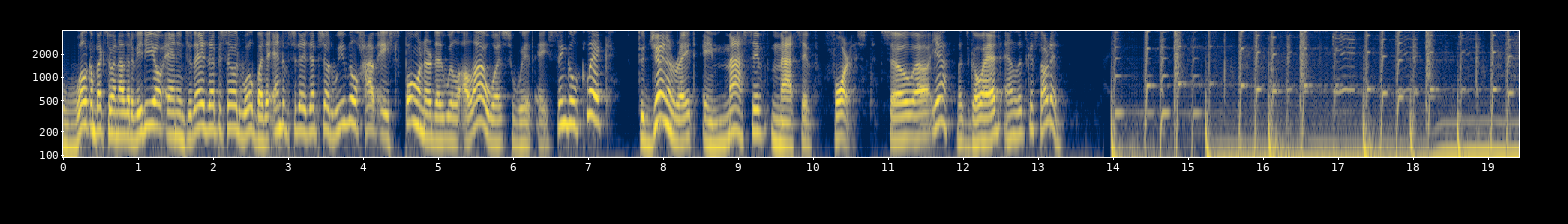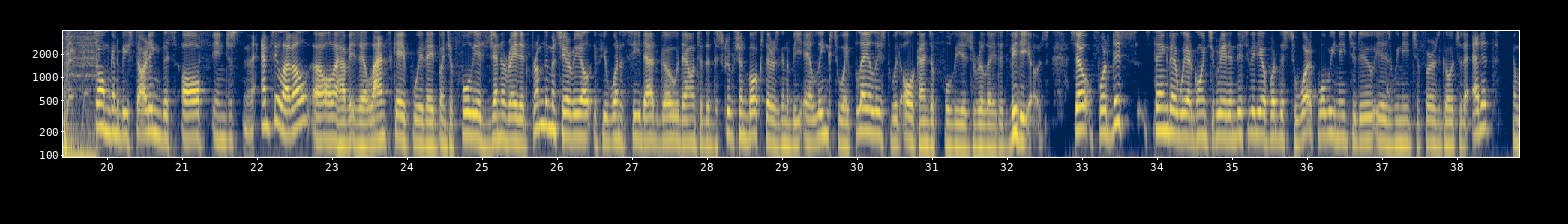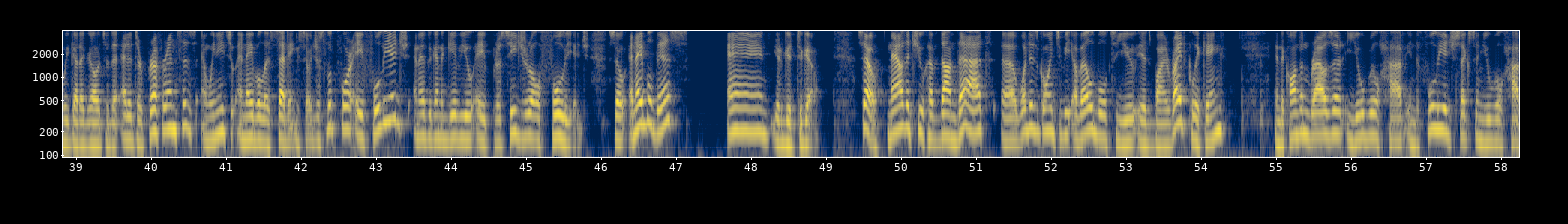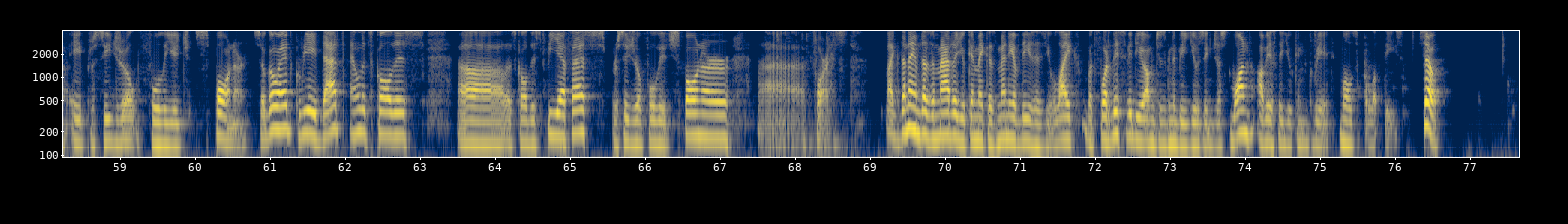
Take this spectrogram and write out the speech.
Welcome back to another video and in today's episode, well by the end of today's episode we will have a spawner that will allow us with a single click to generate a massive massive forest. So uh, yeah, let's go ahead and let's get started. So I'm going to be starting this off in just an empty level. Uh, all I have is a landscape with a bunch of foliage generated from the material. If you want to see that, go down to the description box. There is going to be a link to a playlist with all kinds of foliage related videos. So for this thing that we are going to create in this video, for this to work, what we need to do is we need to first go to the edit and we got to go to the editor preferences and we need to enable a setting. So just look for a foliage and it's going to give you a procedural foliage. So enable this and you're good to go. So now that you have done that, uh, what is going to be available to you is by right clicking in the content browser, you will have in the foliage section, you will have a procedural foliage spawner. So go ahead, create that, and let's call this, uh, let's call this PFS, procedural foliage spawner uh, forest. Like the name doesn't matter, you can make as many of these as you like, but for this video, I'm just gonna be using just one. Obviously, you can create multiple of these. So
